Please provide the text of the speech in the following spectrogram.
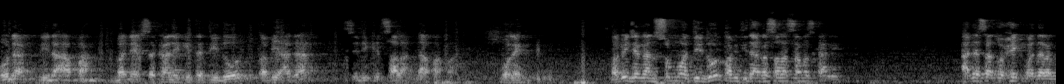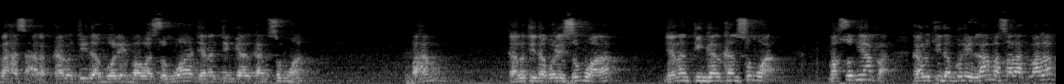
Udah, tidak apa. Banyak sekali kita tidur, tapi ada sedikit salat. Tidak apa-apa. Boleh. Tapi jangan semua tidur, tapi tidak ada salat sama sekali. Ada satu hikmah dalam bahasa Arab. Kalau tidak boleh bawa semua, jangan tinggalkan semua. Faham? Kalau tidak boleh semua, jangan tinggalkan semua. Maksudnya apa? Kalau tidak boleh lama salat malam,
